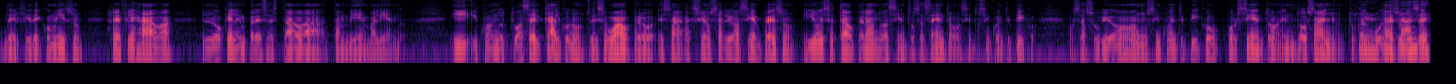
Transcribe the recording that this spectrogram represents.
del fideicomiso reflejaba lo que la empresa estaba también valiendo. Y, y, cuando tú haces el cálculo, tú dices, wow, pero esa acción salió a 100 pesos y hoy se está operando a 160 o a 150 y pico. O sea, subió un 50 y pico por ciento en dos años. Tú calculas eso. Tú dices,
